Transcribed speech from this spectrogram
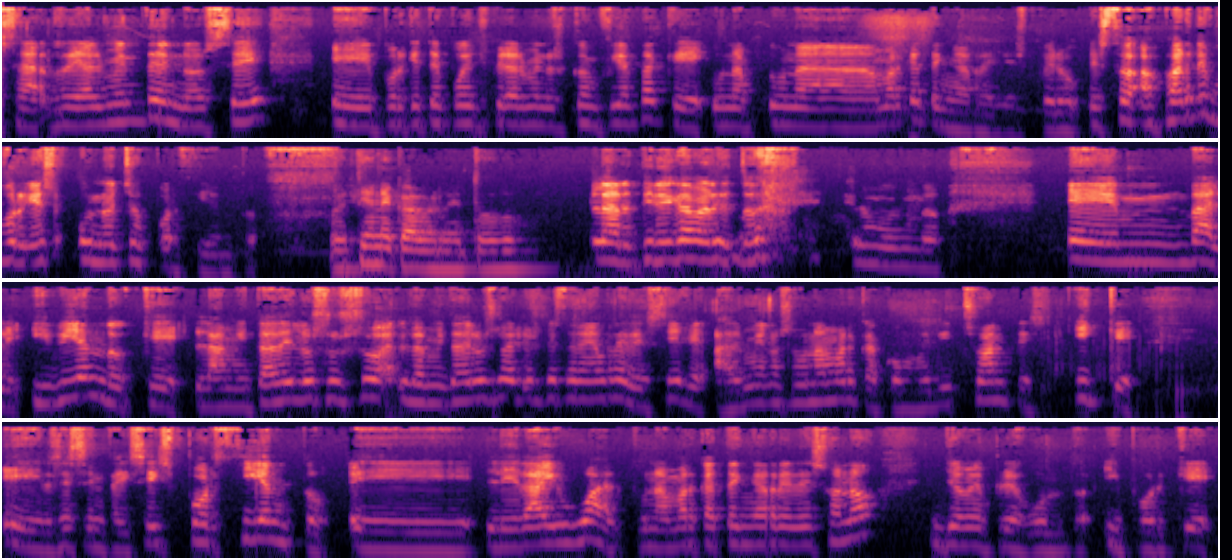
sea, realmente no sé eh, por qué te puede inspirar menos confianza que una, una marca tenga redes, pero esto aparte porque es un 8%. Pues tiene que haber de todo. Claro, tiene que haber de todo en el mundo. Em, vale, y viendo que la mitad, de los la mitad de los usuarios que están en redes sigue al menos a una marca, como he dicho antes, y que el 66% eh, le da igual que una marca tenga redes o no, yo me pregunto, ¿y por qué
